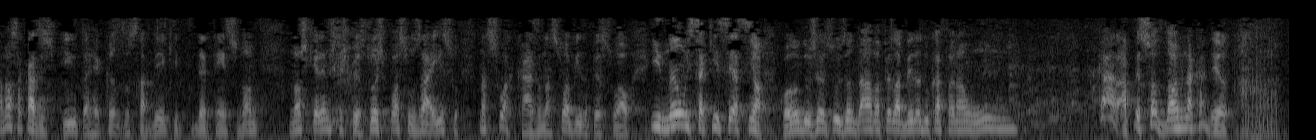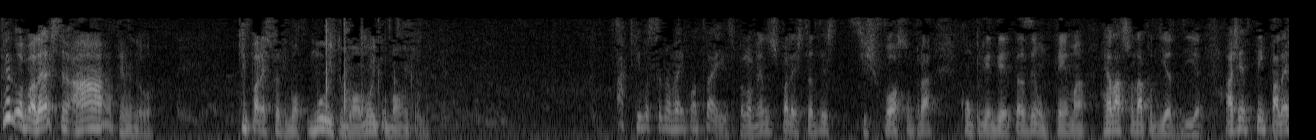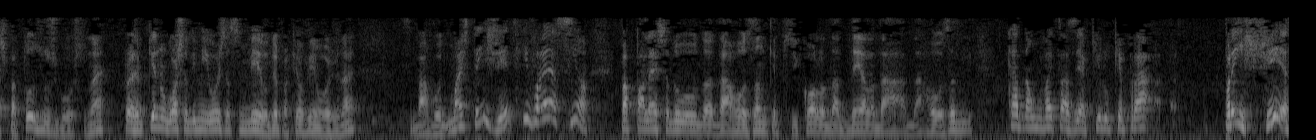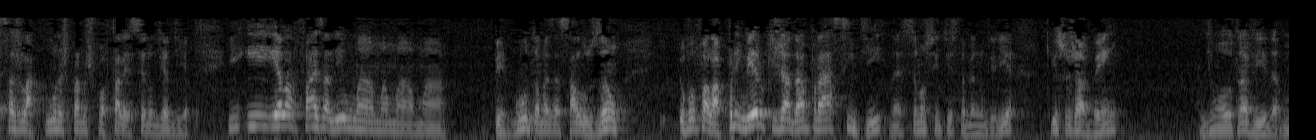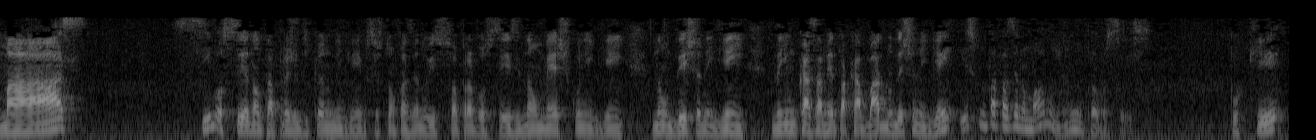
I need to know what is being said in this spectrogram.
A nossa casa espírita, Recanto do Saber, que detém esse nome, nós queremos que as pessoas possam usar isso na sua casa, na sua vida pessoal. E não isso aqui ser assim, ó. Quando Jesus andava pela beira do Cafarnaum. Cara, a pessoa dorme na cadeira. Terminou a palestra? Ah, terminou. Que palestra bom. Muito bom, muito bom, muito bom. Aqui você não vai encontrar isso. Pelo menos os palestrantes se esforçam para compreender, trazer um tema, relacionar para o dia a dia. A gente tem palestra para todos os gostos, né? Por exemplo, quem não gosta de mim hoje, assim, meu Deus, para que eu vim hoje, né? barbudo. Mas tem gente que vai assim, ó, para a palestra do, da, da Rosana, que é psicóloga, da dela, da, da Rosana. Cada um vai trazer aquilo que é para preencher essas lacunas, para nos fortalecer no dia a dia. E, e ela faz ali uma, uma, uma, pergunta, mas essa alusão, eu vou falar, primeiro que já dá para sentir, né? se eu não sentisse também não diria, que isso já vem de uma outra vida. Mas se você não está prejudicando ninguém, vocês estão fazendo isso só para vocês e não mexe com ninguém, não deixa ninguém, nenhum casamento acabado, não deixa ninguém, isso não está fazendo mal nenhum para vocês. Porque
